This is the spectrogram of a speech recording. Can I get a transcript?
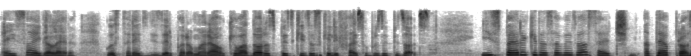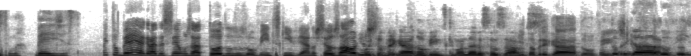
É isso aí, galera. Gostaria de dizer para o Amaral que eu adoro as pesquisas que ele faz sobre os episódios. E espero que dessa vez eu acerte. Até a próxima. Beijos. Muito bem, agradecemos a todos os ouvintes que enviaram seus áudios. Muito obrigado, ouvintes que mandaram seus áudios. Muito obrigado, ouvintes. Muito obrigado, ouvintes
